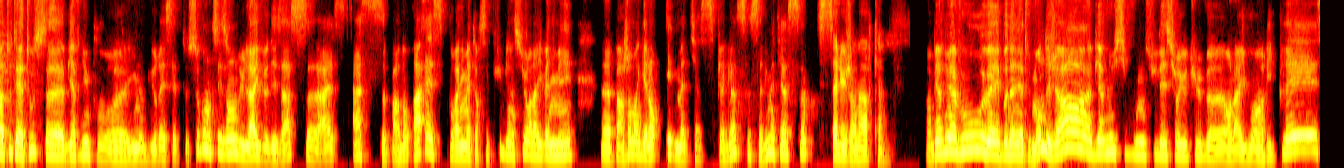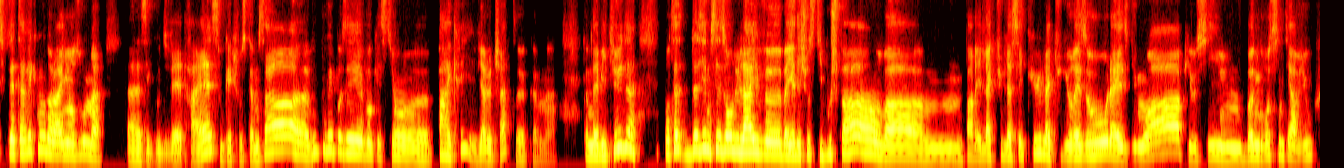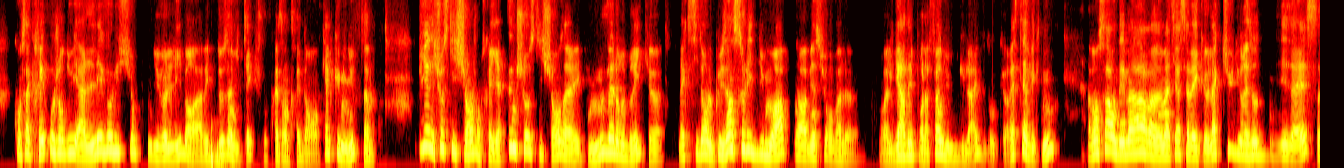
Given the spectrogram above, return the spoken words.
Bonjour à toutes et à tous, euh, bienvenue pour euh, inaugurer cette seconde saison du live des As, As, pardon, AS pour animateur sécu, bien sûr, live animé euh, par Jean-Marc Galland et Mathias Pierglas. Salut Mathias. Salut Jean-Marc. bienvenue à vous et bonne année à tout le monde déjà. Bienvenue si vous nous suivez sur YouTube en live ou en replay. Si vous êtes avec nous dans la réunion Zoom, c'est que vous devez être AS ou quelque chose comme ça. vous pouvez poser vos questions par écrit via le chat, comme comme d'habitude. Pour cette deuxième saison du live, euh, bah, il y a des choses qui ne bougent pas. Hein. On va euh, parler de l'actu de la Sécu, l'actu du réseau, la S du mois, puis aussi une bonne grosse interview consacrée aujourd'hui à l'évolution du vol libre avec deux invités que je vous présenterai dans quelques minutes. Puis il y a des choses qui changent. En tout cas, il y a une chose qui change avec une nouvelle rubrique, euh, l'accident le plus insolite du mois. Alors, bien sûr, on va le, on va le garder pour la fin du, du live, donc restez avec nous. Avant ça, on démarre, euh, Mathias, avec euh, l'actu du réseau des AS.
